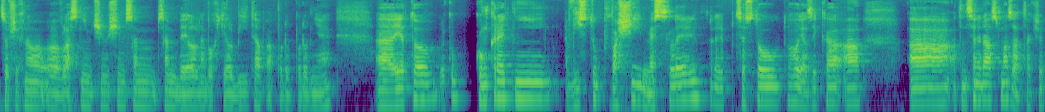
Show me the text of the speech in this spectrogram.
co všechno eh, vlastním, čím vším jsem, jsem byl nebo chtěl být a, a podobně. Uh, je to jako konkrétní výstup vaší mysli, tedy cestou toho jazyka a a, a ten se nedá smazat, takže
